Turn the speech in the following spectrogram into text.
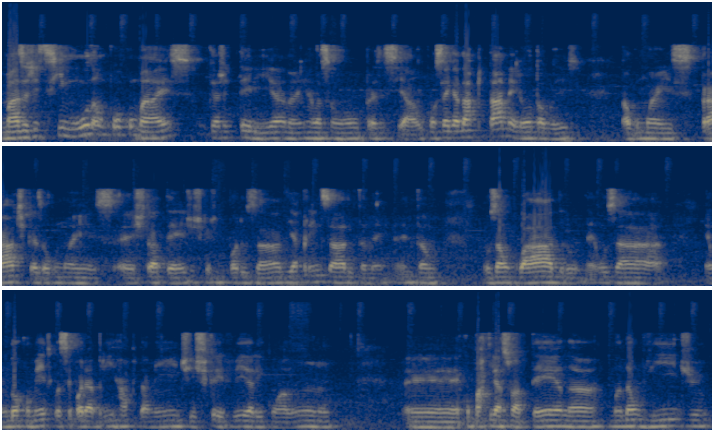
mas a gente simula um pouco mais o que a gente teria né, em relação ao presencial consegue adaptar melhor, talvez, algumas práticas, algumas é, estratégias que a gente pode usar de aprendizado também. Né? Então, usar um quadro, né, usar é, um documento que você pode abrir rapidamente, escrever ali com o aluno, é, compartilhar sua tela, mandar um vídeo,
